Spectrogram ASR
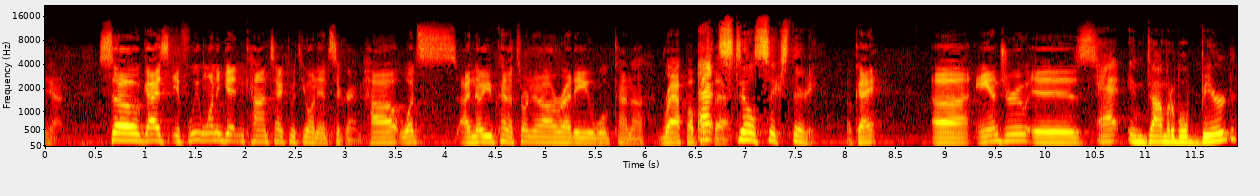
Yeah. So, guys, if we want to get in contact with you on Instagram, how? What's? I know you've kind of thrown it out already. We'll kind of wrap up with At that. still six thirty. Okay. Uh, Andrew is At Indomitable Beard.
